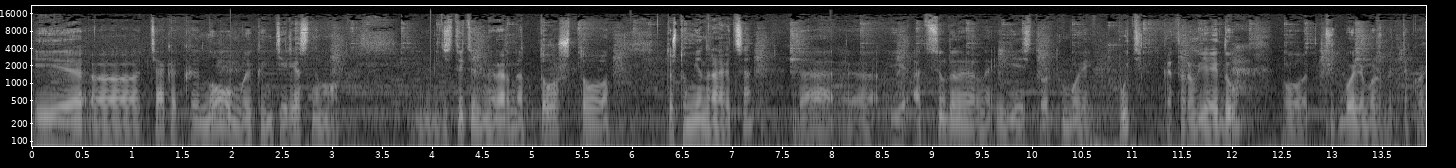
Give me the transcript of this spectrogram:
И э, тяга к новому и к интересному действительно, наверное, то, что то, что мне нравится, да, э, и отсюда, наверное, и есть тот мой путь, которым я иду, вот, чуть более, может быть, такой,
